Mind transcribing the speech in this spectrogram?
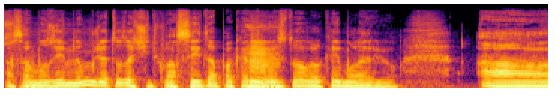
A samozřejmě nemůže to začít klasit a pak jako hmm. je z toho velký malér. Jo. A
